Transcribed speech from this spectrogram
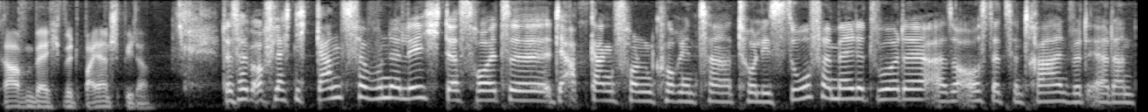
Gravenberg wird Bayern-Spieler. Deshalb auch vielleicht nicht ganz verwunderlich, dass heute der Abgang von Corentin Tolisso vermeldet wurde. Also aus der Zentralen wird er dann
